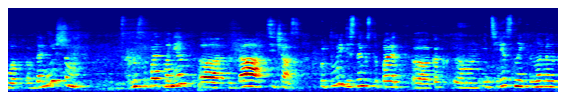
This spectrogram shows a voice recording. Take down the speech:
Вот. В дальнейшем наступает момент, когда сейчас в культуре Дисней выступает как эм, интересный феномен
